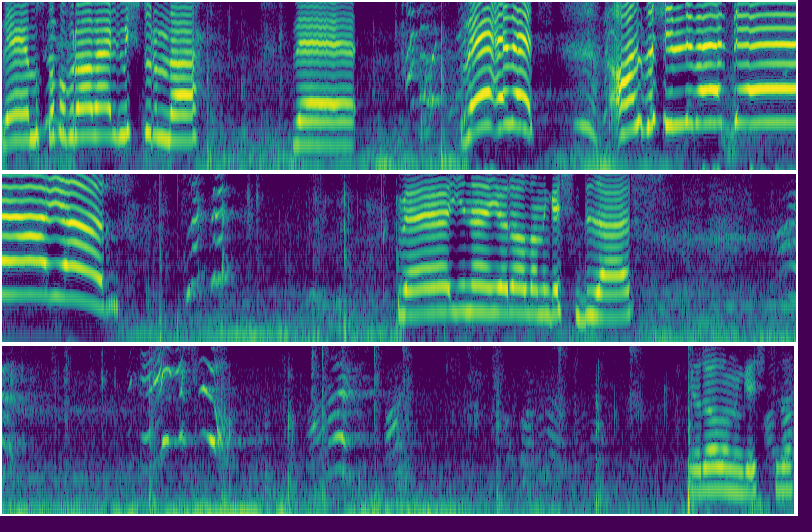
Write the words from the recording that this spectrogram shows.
Ve Mustafa Burak'a vermiş durumda. Ve ve evet. Hamza şimdi verdi. Hayır. Ve yine yara alanı geçtiler. Yara alanı geçtiler.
